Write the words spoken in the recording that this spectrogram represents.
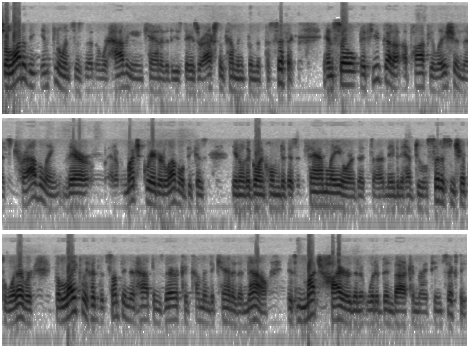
So a lot of the influences that we're having in Canada these days are actually coming from the Pacific. And so if you've got a, a population that's traveling there at a much greater level because you know they're going home to visit family or that uh, maybe they have dual citizenship or whatever the likelihood that something that happens there could come into canada now is much higher than it would have been back in 1960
